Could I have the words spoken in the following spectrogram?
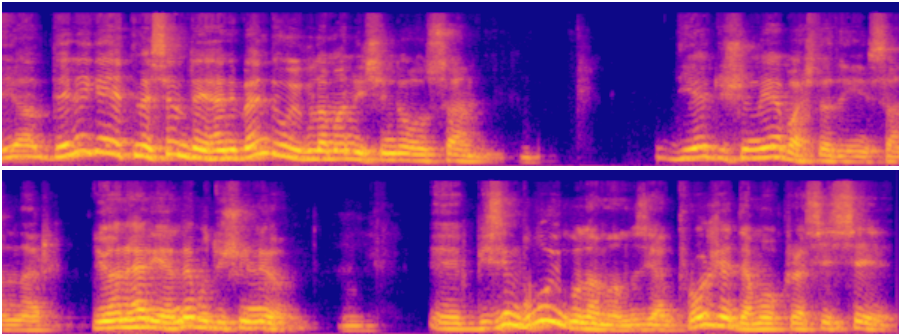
E ya delege etmesem de yani ben de uygulamanın içinde olsam diye düşünmeye başladı insanlar. Dünyanın her yerinde bu düşünülüyor. E, bizim bu uygulamamız yani proje demokrasisi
